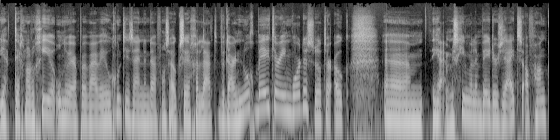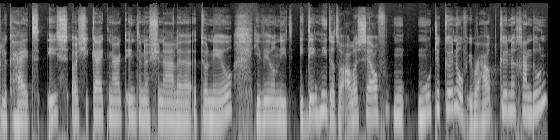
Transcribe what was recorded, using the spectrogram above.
ja, technologieën, onderwerpen waar we heel goed in zijn. En daarvan zou ik zeggen, laten we daar nog beter in worden. Zodat er ook um, ja, misschien wel een wederzijdse afhankelijkheid is. Als je kijkt naar het internationale toneel. Je wil niet, ik denk niet dat we alles zelf moeten kunnen of überhaupt kunnen gaan doen.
